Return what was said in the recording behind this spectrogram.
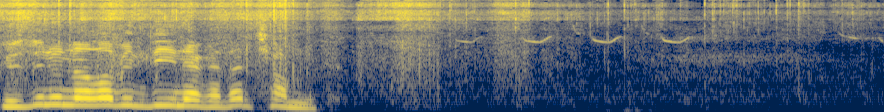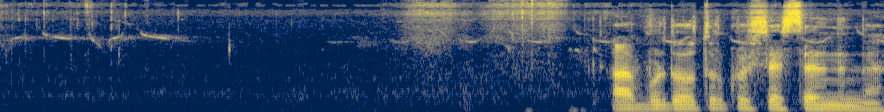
Gözünün alabildiğine kadar çamlık. Abi burada otur kuş seslerini dinle.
